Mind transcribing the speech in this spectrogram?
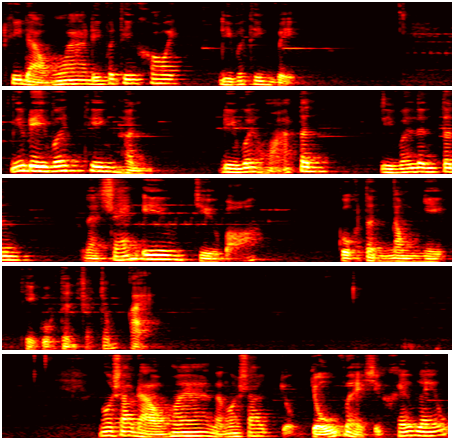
Khi đào hoa đi với thiên khôi, đi với thiên việt nếu đi với thiên hình, đi với hỏa tinh, đi với linh tinh là sáng yêu, chiều bỏ cuộc tình nồng nhiệt thì cuộc tình sẽ chống tàn ngôi sao đào hoa là ngôi sao chủ, chủ về sự khéo léo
